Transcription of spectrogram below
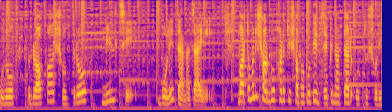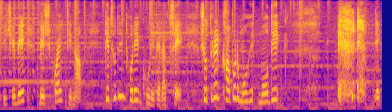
কোনো রফা সূত্র মিলছে বলে জানা যায়নি। বর্তমানে সর্বভারতীয় সভাপতি জেপি নাড্ডার উত্তরসূরি হিসেবে বেশ কয়েকটি নাম কিছুদিন ধরে ঘুরে বেড়াচ্ছে। সূত্রের খবর মোদি দেখ।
